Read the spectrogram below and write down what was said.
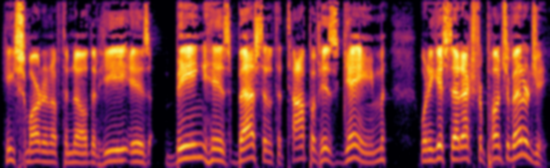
He's smart enough to know that he is being his best and at the top of his game when he gets that extra punch of energy.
